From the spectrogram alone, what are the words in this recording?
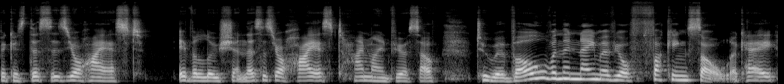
because this is your highest evolution. This is your highest timeline for yourself to evolve in the name of your fucking soul, okay?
